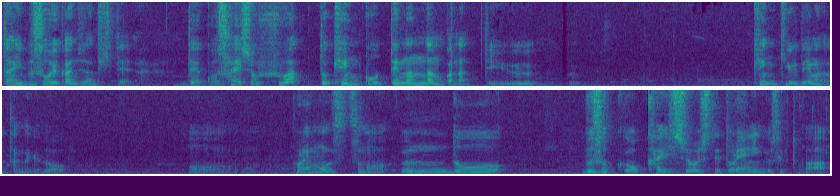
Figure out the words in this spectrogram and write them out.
だいぶそういう感じになってきて。でこう最初ふわっと健康って何なのかなっていう研究テーマだったんだけどこれもうその運動不足を解消してトレーニングするとか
